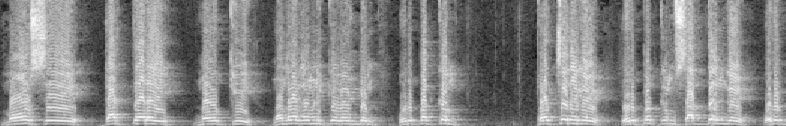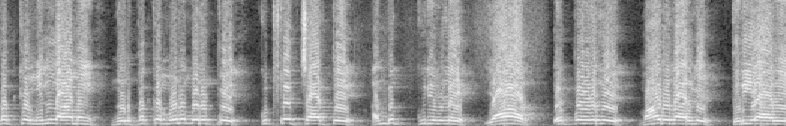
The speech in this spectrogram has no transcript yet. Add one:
மோசே கர்த்தரை நோக்கி நன்றாக கவனிக்க வேண்டும். ஒரு பக்கம் பிரச்சனைகள் ஒரு பக்கம் சப்தங்கள் ஒரு பக்கம் இல்லாமை ஒரு பக்கம் முறுமுறுப்பு குற்றச்சாட்டு அன்புக்குரியவர்களே யார் எப்பொழுது மாறுவார்கள் தெரியாது.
